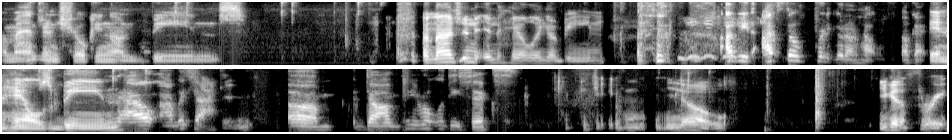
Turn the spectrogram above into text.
Imagine choking on beans. Imagine inhaling a bean. I mean, I'm still pretty good on health. Okay. Inhales bean. Now I'm attacking. Um, Dom, can you roll a d6? No. You get a three.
